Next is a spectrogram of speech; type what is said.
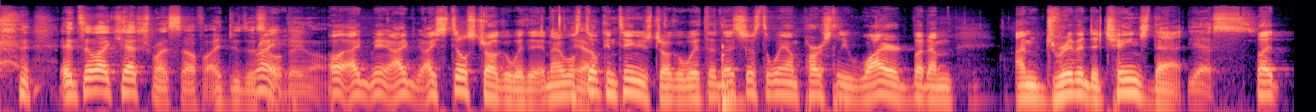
until I catch myself, I do this all day long. Oh, I mean, I, I still struggle with it, and I will still continue to struggle with it. That's just the way I'm partially wired, but I'm I'm driven to change that. Yes. But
